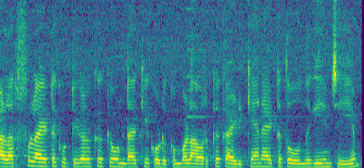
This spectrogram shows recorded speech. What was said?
കളർഫുള്ളായിട്ട് കുട്ടികൾക്കൊക്കെ ഉണ്ടാക്കി കൊടുക്കുമ്പോൾ അവർക്ക് കഴിക്കാനായിട്ട് തോന്നുകയും ചെയ്യും.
